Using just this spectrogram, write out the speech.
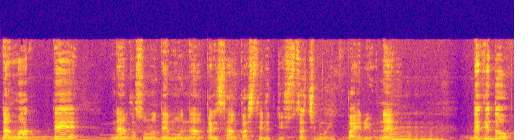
黙ってなんかそのデモなんかに参加してるっていう人たちもいっぱいいるよね、だけど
